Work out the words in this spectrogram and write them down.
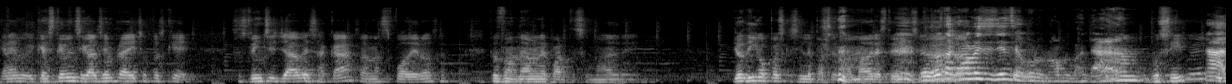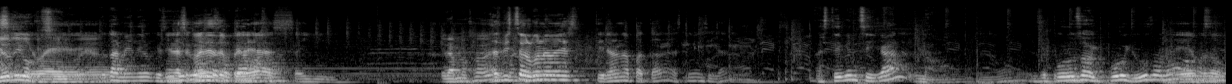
Que Steven Seagal siempre ha dicho, pues, que sus pinches llaves acá son las poderosas. Pues Van Damme le parte su madre. Yo digo, pues, que sí le partió su madre a Steven Pero Seagal. ¿cómo ¿no? lo dices bien seguro? No, pues Van Damme. Pues sí, güey. Ah, yo sí, digo que sí, güey. Yo también digo que sí. En las secuencias de peleas, ahí. ¿Has visto alguna vez tirar una patada a Steven Seagal? ¿A Steven Seagal? No. No. Es de puro, soy puro judo, ¿no? Eh, bro.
